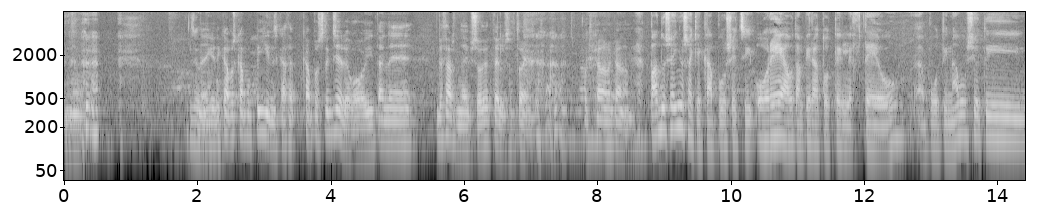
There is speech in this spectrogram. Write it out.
Δεν Ναι, ξέρω. γιατί κάπως κάπου πήγαινες, κάθε... κάπως δεν ξέρω εγώ, ήταν. Δεν θα έρθουν τα επεισόδια, τέλος, αυτό είναι. Ό,τι κάναμε, κάναμε. Πάντως ένιωσα και κάπως έτσι ωραία όταν πήρα το τελευταίο από την άποψη ότι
